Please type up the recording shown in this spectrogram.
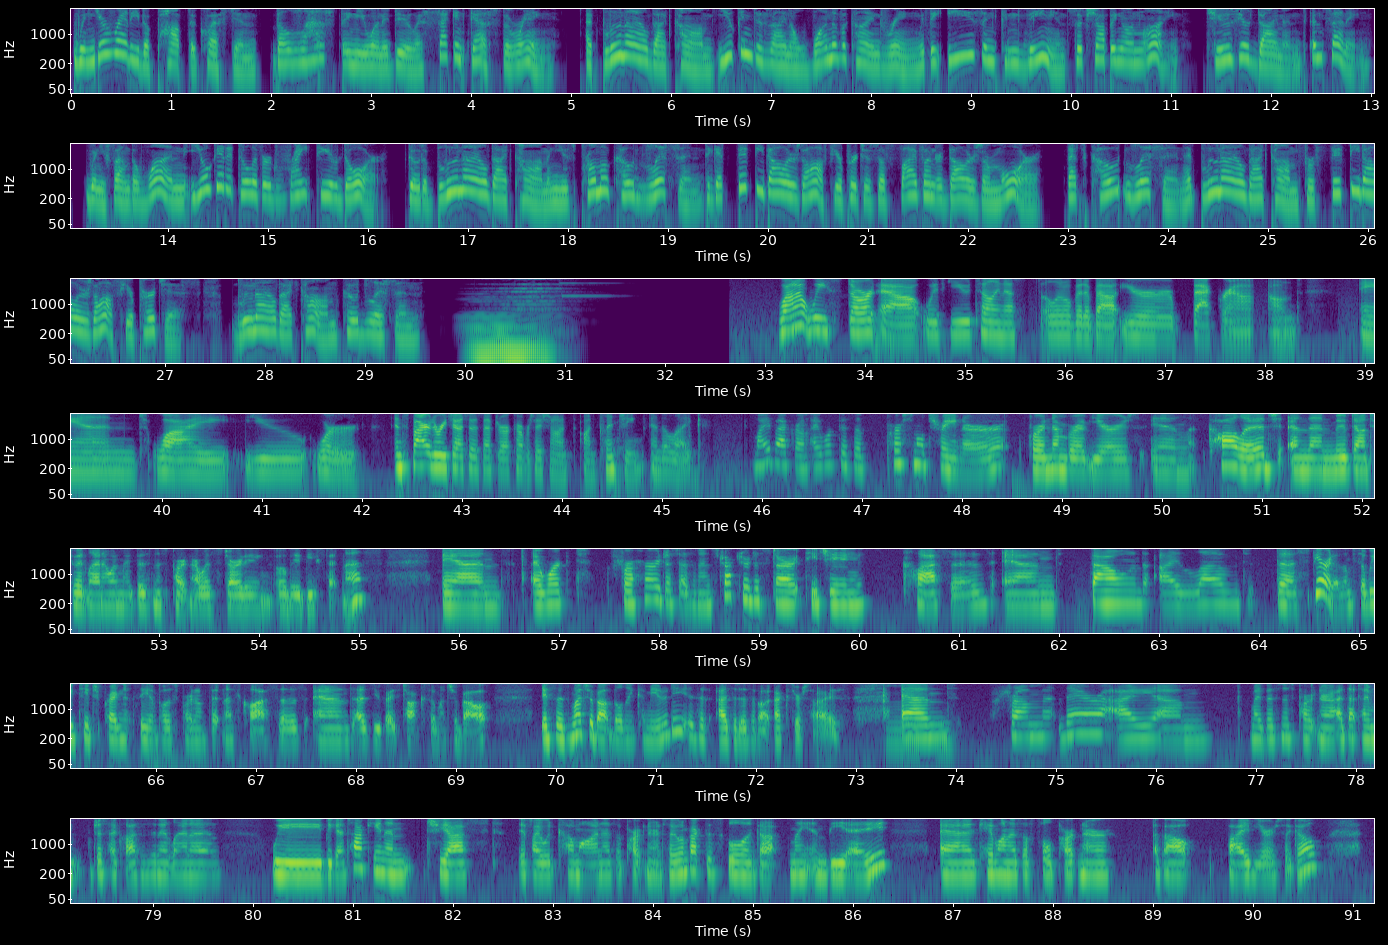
When you're ready to pop the question, the last thing you want to do is second guess the ring. At Bluenile.com, you can design a one of a kind ring with the ease and convenience of shopping online. Choose your diamond and setting. When you find the one, you'll get it delivered right to your door. Go to Bluenile.com and use promo code LISTEN to get $50 off your purchase of $500 or more. That's code LISTEN at Bluenile.com for $50 off your purchase. Bluenile.com code LISTEN. Why don't we start out with you telling us a little bit about your background and why you were inspired to reach out to us after our conversation on, on clenching and the like? My background I worked as a personal trainer for a number of years in college and then moved down to Atlanta when my business partner was starting Oh Baby Fitness. And I worked for her just as an instructor to start teaching classes and found I loved the spirit of them. So we teach pregnancy and postpartum fitness classes, and as you guys talk so much about, it's as much about building community as it as it is about exercise. Mm-hmm. And from there, I um, my business partner at that time just had classes in Atlanta, and we began talking. And she asked if I would come on as a partner, and so I went back to school and got my MBA, and came on as a full partner about five years ago.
